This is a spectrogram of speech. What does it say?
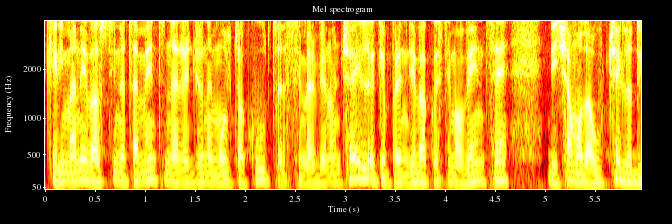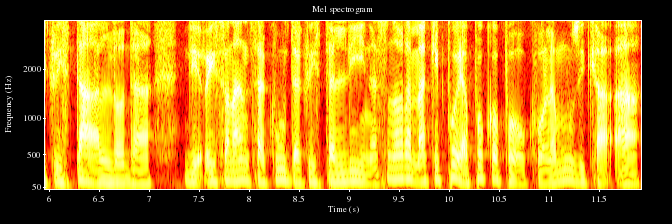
che rimaneva ostinatamente nella regione molto acuta assieme al violoncello e che prendeva queste movenze diciamo da uccello di cristallo, da di risonanza acuta, cristallina, sonora, ma che poi a poco a poco la musica ha,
